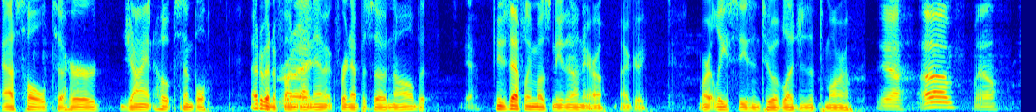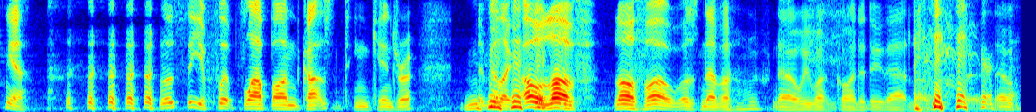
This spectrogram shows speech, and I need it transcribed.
asshole to her giant hope symbol. That'd have been a fun Right. dynamic for an episode and all. But yeah, he's definitely most needed on Arrow. I agree. Or at least season two of Legends of Tomorrow. Yeah. Um. Well. Yeah. Let's see you flip flop on Constantine, Kendra. They'd be like, "Oh, love, love, oh, was never. No, we weren't going to do that. Love. no,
